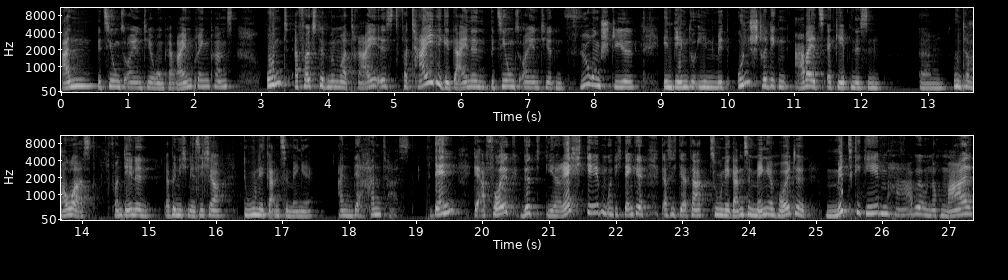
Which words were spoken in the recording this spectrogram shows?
an Beziehungsorientierung hereinbringen kannst. Und Erfolgstipp Nummer drei ist, verteidige deinen beziehungsorientierten Führungsstil, indem du ihn mit unstrittigen Arbeitsergebnissen ähm, untermauerst, von denen, da bin ich mir sicher, du eine ganze Menge an der Hand hast. Denn der Erfolg wird dir recht geben und ich denke, dass ich dir dazu eine ganze Menge heute mitgegeben habe und nochmal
